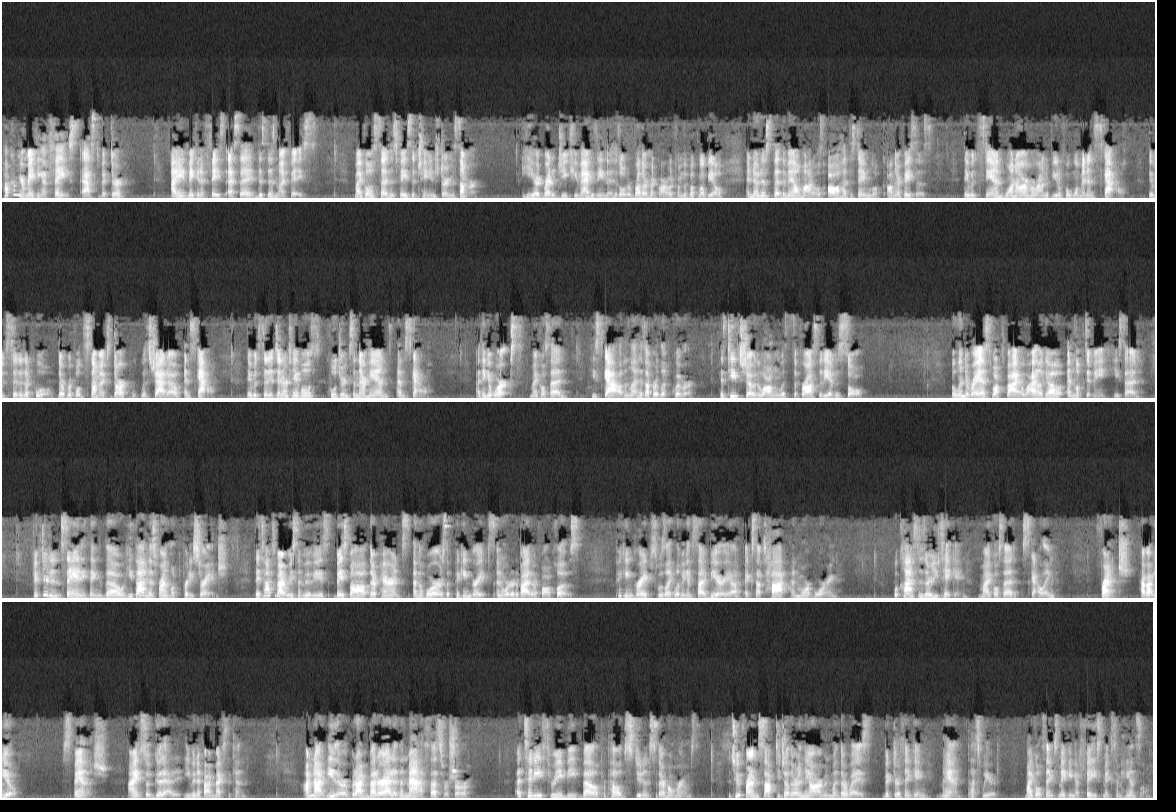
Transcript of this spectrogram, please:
How come you're making a face? asked Victor. I ain't making a face, ese. This is my face. Michael said his face had changed during the summer. He had read a GQ magazine that his older brother had borrowed from the bookmobile and noticed that the male models all had the same look on their faces. They would stand one arm around a beautiful woman and scowl. They would sit at a pool, their rippled stomachs dark with shadow, and scowl. They would sit at dinner tables, cool drinks in their hands, and scowl. I think it works, Michael said. He scowled and let his upper lip quiver. His teeth showed along with the ferocity of his soul. Belinda Reyes walked by a while ago and looked at me, he said. Victor didn't say anything, though he thought his friend looked pretty strange. They talked about recent movies, baseball, their parents, and the horrors of picking grapes in order to buy their fall clothes. Picking grapes was like living in Siberia, except hot and more boring. What classes are you taking? Michael said, scowling. French. How about you? Spanish. I ain't so good at it, even if I'm Mexican. I'm not either, but I'm better at it than math, that's for sure. A tinny three beat bell propelled students to their homerooms. The two friends socked each other in the arm and went their ways, Victor thinking, Man, that's weird. Michael thinks making a face makes him handsome.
